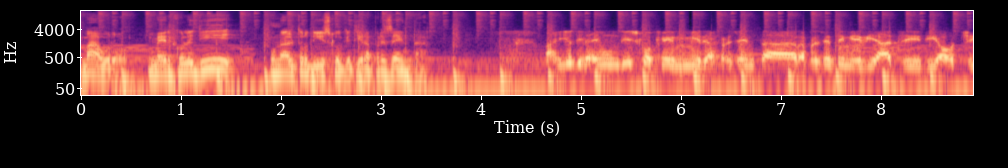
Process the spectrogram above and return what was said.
Mauro, mercoledì un altro disco che ti rappresenta. Ma io direi un disco che mi rappresenta, rappresenta i miei viaggi di oggi,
